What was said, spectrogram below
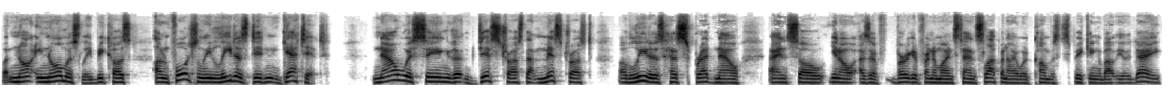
but not enormously because unfortunately leaders didn't get it now we're seeing that distrust, that mistrust of leaders has spread now. And so, you know, as a very good friend of mine, Stan Slap, and I were conversing speaking about the other day,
